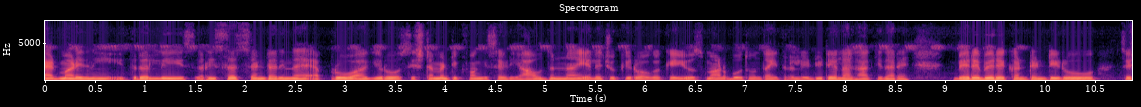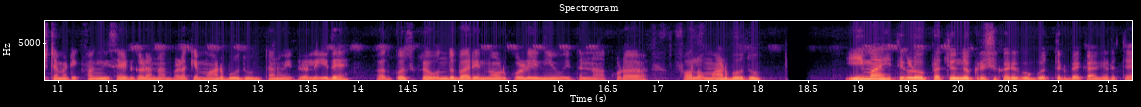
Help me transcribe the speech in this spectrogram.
ಆ್ಯಡ್ ಮಾಡಿದ್ದೀನಿ ಇದರಲ್ಲಿ ರಿಸರ್ಚ್ ಸೆಂಟರಿಂದ ಅಪ್ರೂವ್ ಆಗಿರೋ ಸಿಸ್ಟಮೆಟಿಕ್ ಫಂಗಿಸೈಡ್ ಯಾವುದನ್ನು ಎಲೆ ಚುಕ್ಕಿ ರೋಗಕ್ಕೆ ಯೂಸ್ ಮಾಡ್ಬೋದು ಅಂತ ಇದರಲ್ಲಿ ಡಿಟೇಲಾಗಿ ಹಾಕಿದ್ದಾರೆ. ಬೇರೆ ಬೇರೆ ಕಂಟೆಂಟ್ ಇರೋ ಸಿಸ್ಟಮೆಟಿಕ್ ಫಂಗಿಸೈಡ್ಗಳನ್ನು ಬಳಕೆ ಮಾಡ್ಬೋದು ಅಂತಲೂ ಇದರಲ್ಲಿ ಇದೆ. ಅದಕ್ಕೋಸ್ಕರ ಒಂದು ಬಾರಿ ನೋಡ್ಕೊಳ್ಳಿ, ನೀವು ಇದನ್ನು ಕೂಡ ಫಾಲೋ ಮಾಡ್ಬೋದು. ಈ ಮಾಹಿತಿಗಳು ಪ್ರತಿಯೊಂದು ಕೃಷಿಕರಿಗೂ ಗೊತ್ತಿರಬೇಕಾಗಿರುತ್ತೆ.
